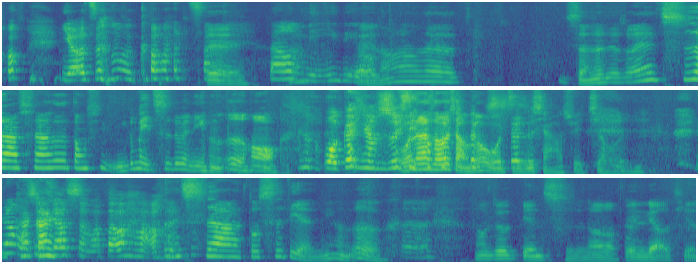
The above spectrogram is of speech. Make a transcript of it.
有这么夸张对。到弥对，留？然后那个婶婶就说：“哎、吃啊吃啊，这个东西你都没吃，对不对？你很饿吼。我更想睡”觉。我那时候想说，我只是想要睡觉而已，让我睡觉什么都好。该吃啊，多吃点，你很饿。然后就边吃，然后边聊天，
